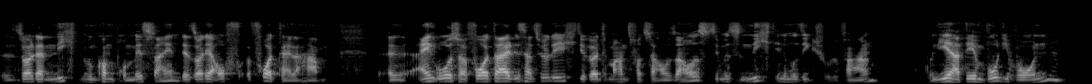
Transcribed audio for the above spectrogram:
soll dann nicht nur ein Kompromiss sein, der soll ja auch Vorteile haben. Äh, ein großer Vorteil ist natürlich, die Leute machen es von zu Hause aus, sie müssen nicht in die Musikschule fahren. Und je nachdem, wo die wohnen,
